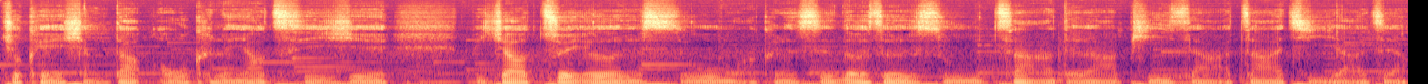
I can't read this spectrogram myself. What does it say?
就可以想到，我可能要吃一些比较罪恶的食物嘛，可能是垃圾的食物、炸的啊、披萨、炸鸡啊这样。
